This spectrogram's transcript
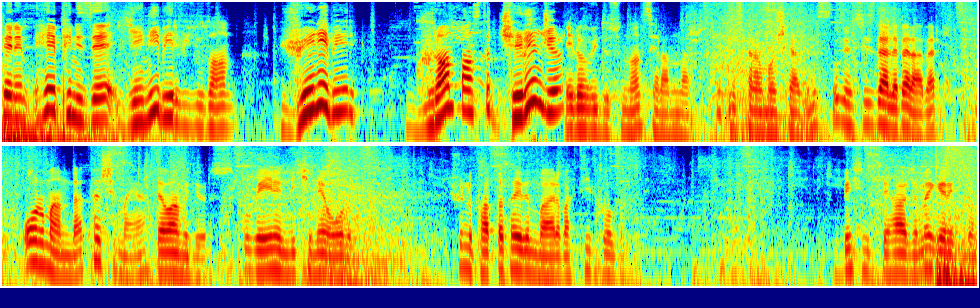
Efendim hepinize yeni bir videodan yeni bir Grandmaster Challenger Elo videosundan selamlar. Hepiniz kanalıma hoş geldiniz. Bugün sizlerle beraber ormanda taşımaya devam ediyoruz. Bu Vayne'in nicki ne oğlum? Şunu patlataydım bari bak tilt oldum. 5. siteyi harcamaya gerek yok.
